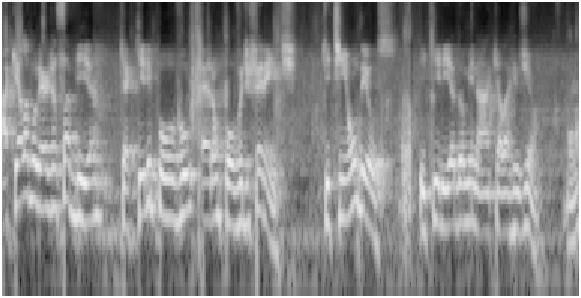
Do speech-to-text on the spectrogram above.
Aquela mulher já sabia que aquele povo era um povo diferente, que tinha um Deus e queria dominar aquela região. Né?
